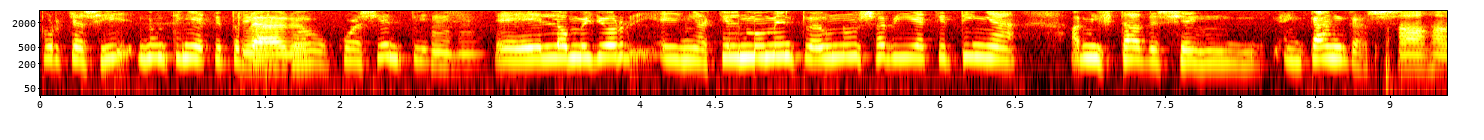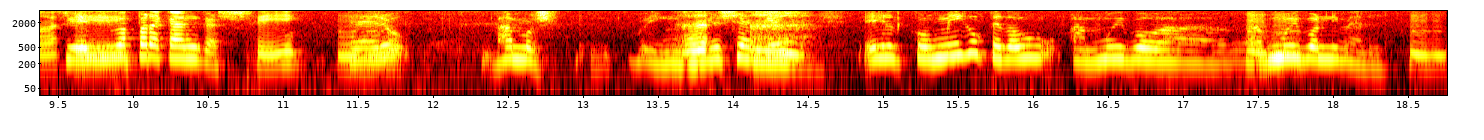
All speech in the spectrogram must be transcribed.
porque así non tiña que tocar claro. coa, coa xente. Uh -huh. E eh, lo mellor en aquel momento eu non sabía que tiña amistades en, en Cangas, Ajá, que sí. iba para Cangas. Sí. Uh -huh. Pero vamos, en ese aquel el comigo quedou a moi boa a uh -huh. moi bon nivel. Uh -huh.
